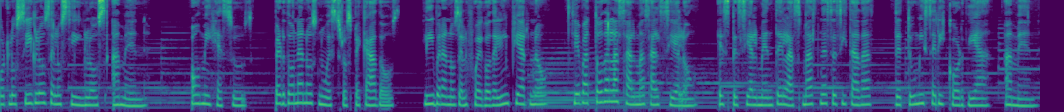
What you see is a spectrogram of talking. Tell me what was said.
por los siglos de los siglos. Amén. Oh mi Jesús, perdónanos nuestros pecados, líbranos del fuego del infierno, lleva todas las almas al cielo, especialmente las más necesitadas de tu misericordia. Amén.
